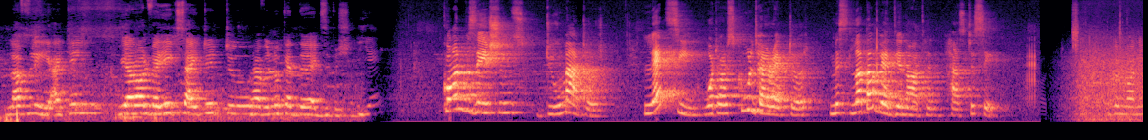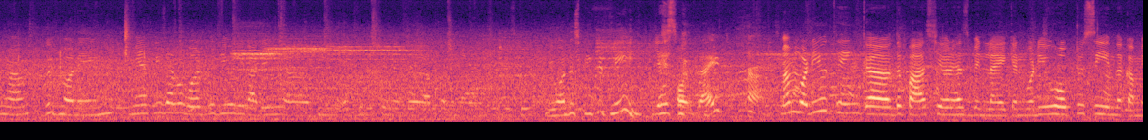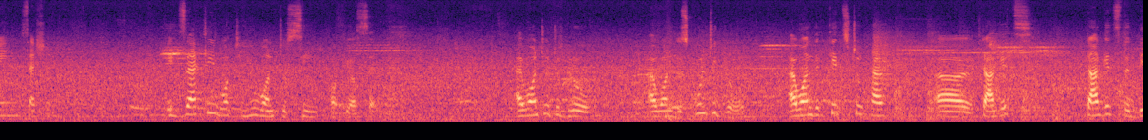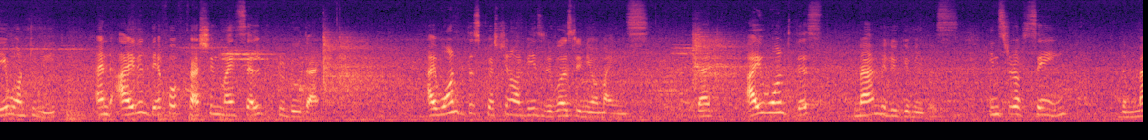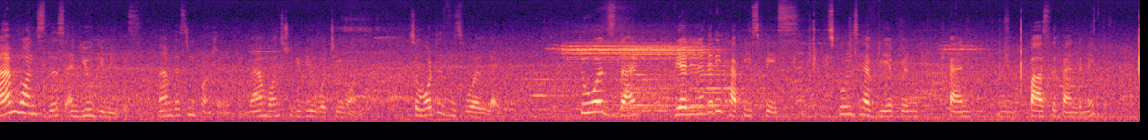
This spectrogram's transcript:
Lovely. I think we are all very excited to have a look at the exhibition. Conversations do matter. Let's see what our school director, Miss Lata Vaidyanathan, has to say. Good morning, ma'am. Good morning. May I please have a word with you regarding uh, the exhibition and the upcoming events in the school? You want to speak with me? Yes, All ma'am. right. Ah. Ma'am, what do you think uh, the past year has been like and what do you hope to see in the coming session? Exactly what you want to see of yourself. I want you to grow. I want the school to grow. I want the kids to have uh, targets, targets that they want to meet, and I will therefore fashion myself to do that. I want this question always reversed in your minds that I want this, ma'am, will you give me this? Instead of saying, the ma'am wants this and you give me this. Ma'am doesn't want anything. Ma'am wants to give you what you want. So, what is this world like? Towards that, we are in a very happy space. Schools have reopened pan, mm, past the pandemic,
